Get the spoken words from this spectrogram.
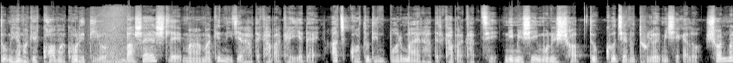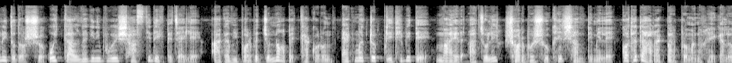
তুমি আমাকে ক্ষমা করে দিও। বাসায় আসলে মা আমাকে নিজের হাতে খাবার খাইয়ে দেয়। আজ কতদিন পর মায়ের হাতের খাবার খাচ্ছি। নিমেষেই মনের সব দুঃখ যেন ধুলোয় মিশে গেল। সম্মানিত দর্শক, ওই কালনাগিনী বউয়ের শাস্তি দেখতে চাইলে আগামী পর্বের জন্য অপেক্ষা করুন। একমাত্র পৃথিবীতে মায়ের আঁচলে সর্বসুখের শান্তি মিলে। কথাটা আর একবার প্রমাণ হয়ে গেল।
